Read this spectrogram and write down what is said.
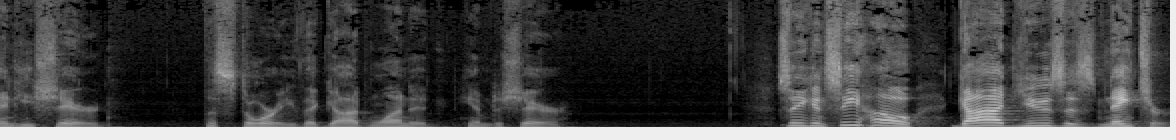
And he shared the story that God wanted him to share. So you can see how God uses nature.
